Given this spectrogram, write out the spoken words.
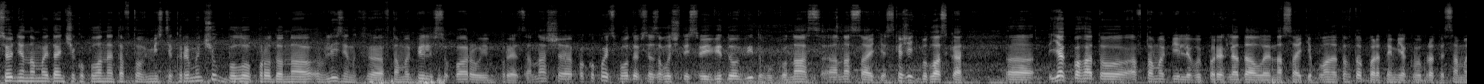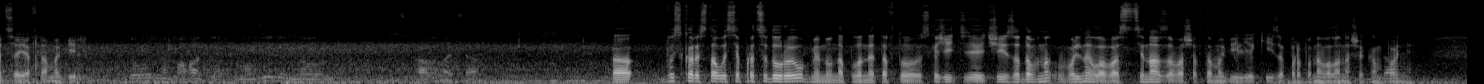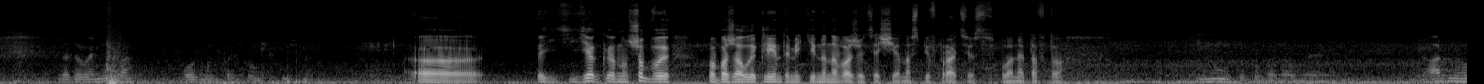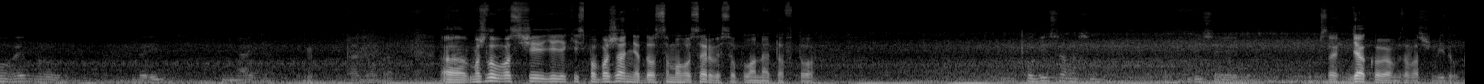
Сьогодні на майданчику Планета Авто в місті Кременчук було продано в лізинг автомобіль Subaru Impreza. Наш е, покупець погодився залишити свій відеовідгук у нас е, на сайті. Скажіть, будь ласка, е, як багато автомобілів ви переглядали на сайті Планета Авто перед тим, як вибрати саме цей автомобіль? Довольно багато автомобілів, але зацікавила ця. Ви скористалися процедурою обміну на Планета Авто. Скажіть, чи задовольнила вас ціна за ваш автомобіль, який запропонувала наша компанія? Задовольнила, обмін пройшов успішно. Е, Як, ну, що б ви побажали клієнтам, які не наважуються ще на співпрацю з Планет Авто? Ну, що побажав би. Гарного вибору, беріть, міняйте. Все добре. Е, Можливо, у вас ще є якісь побажання до самого сервісу Планет Авто? Побільше машин, більше їде. Все, дякую вам за ваш відгук.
